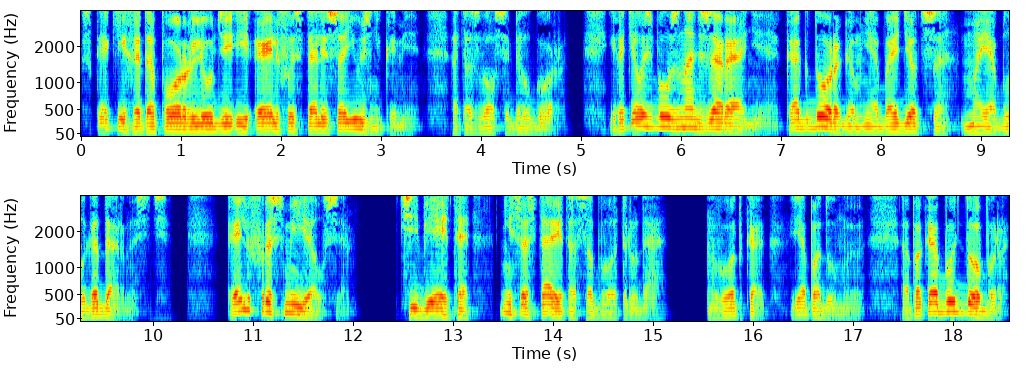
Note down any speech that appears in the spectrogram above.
«С каких это пор люди и эльфы стали союзниками?» — отозвался Белгор. «И хотелось бы узнать заранее, как дорого мне обойдется моя благодарность». Эльф рассмеялся. «Тебе это не составит особого труда. «Вот как, я подумаю. А пока будь добр,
